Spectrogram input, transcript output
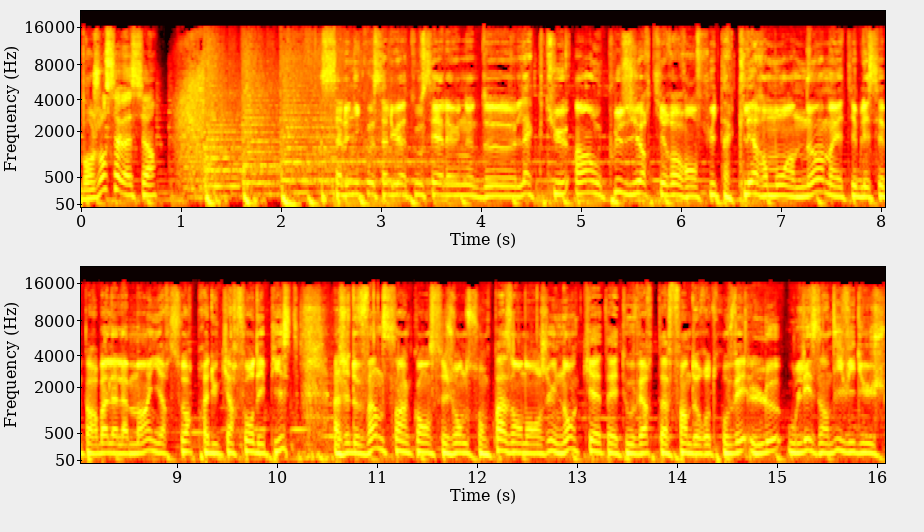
Bonjour Sébastien. Salut Nico, salut à tous et à la une de l'actu 1 où plusieurs tireurs en fuite à Clermont. Un homme a été blessé par balle à la main hier soir près du carrefour des pistes. Âgé de 25 ans, ces gens ne sont pas en danger. Une enquête a été ouverte afin de retrouver le ou les individus.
